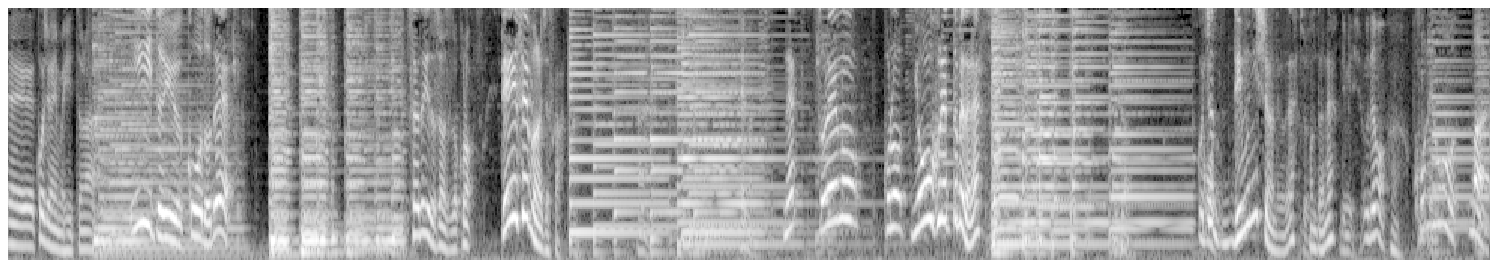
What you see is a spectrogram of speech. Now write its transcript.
えー、コーチが今弾いたのは E というコードでサイド E とするんですけどこの D7 あるじゃないですか。ねそれのこの4フレット目でね。これちょっとディミニッシュなんだけどね本当はね。でも、これをまあ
